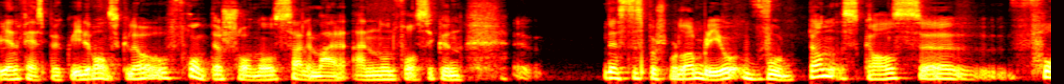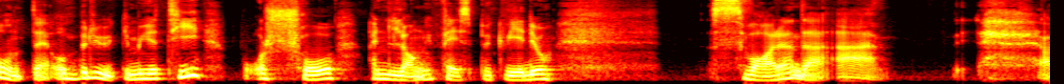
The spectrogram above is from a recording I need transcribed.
i en Facebook-video vanskelig å få den til å se noe særlig mer enn noen få sekunder. Neste spørsmål da blir jo hvordan skal vi eh, få den til å bruke mye tid på å se en lang Facebook-video? Svaret det er ja,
